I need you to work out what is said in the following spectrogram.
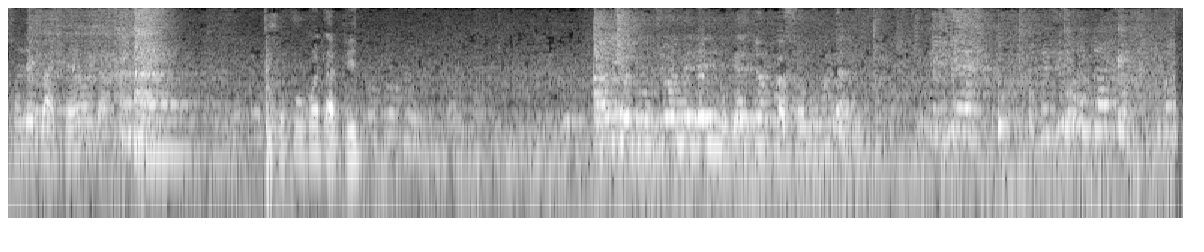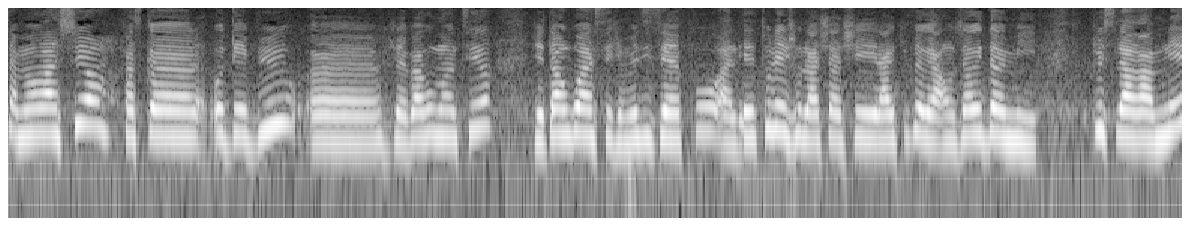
Ce sont des gratins. C'est pour Pointe-à-Pitre. Aujourd'hui, on met des nouvelles de poissons pour Pointe-à-Pitre. Ça me rassure parce que au début, euh, je vais pas vous mentir, j'étais angoissée. Je me disais, il faut aller tous les jours la chercher, la récupérer à 11h30, plus la ramener.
